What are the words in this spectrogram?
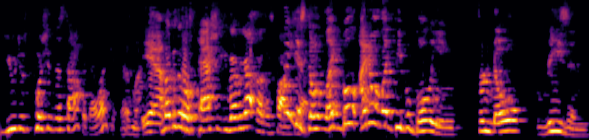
you just pushing this topic. I like it. That's my, It yeah. might be the most passionate you've ever gotten on this podcast. I just don't like bull. I don't like people bullying for no reason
